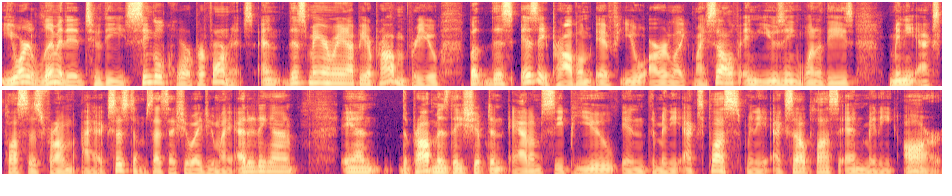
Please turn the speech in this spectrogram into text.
you are limited to the single core performance. And this may or may not be a problem for you, but this is a problem if you are like myself and using one of these Mini X Pluses from IX Systems. That's actually what I do my editing on. And the problem is they shipped an Atom CPU in the Mini X Plus, Mini XL Plus, and Mini R.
